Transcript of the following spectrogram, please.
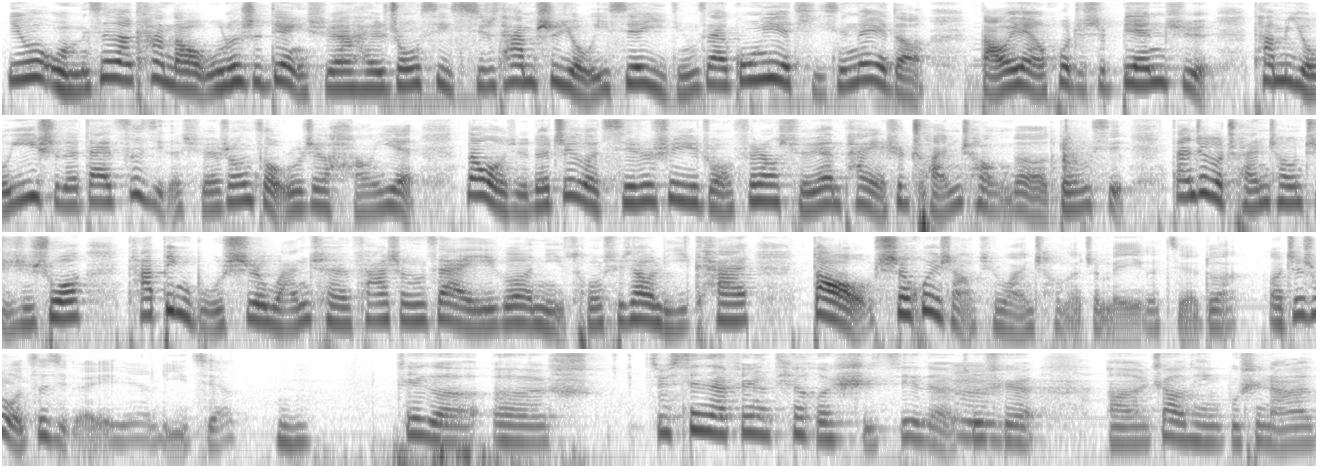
因为我们现在看到，无论是电影学院还是中戏，其实他们是有一些已经在工业体系内的导演或者是编剧，他们有意识的带自己的学生走入这个行业。那我觉得这个其实是一种非常学院派，也是传承的东西。但这个传承只是说，它并不是完全发生在一个你从学校离开到社会上去完成的这么一个阶段啊，这是我自己的一个理解。嗯，这个呃，是就现在非常贴合实际的，就嗯是、呃，赵婷不是拿了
